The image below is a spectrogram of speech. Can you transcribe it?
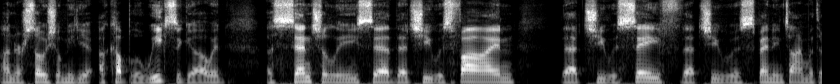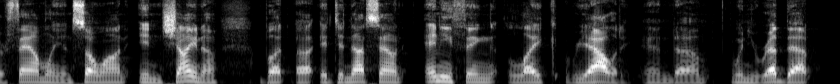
on her social media a couple of weeks ago. It essentially said that she was fine, that she was safe, that she was spending time with her family, and so on in China. But uh, it did not sound anything like reality. And um, when you read that,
